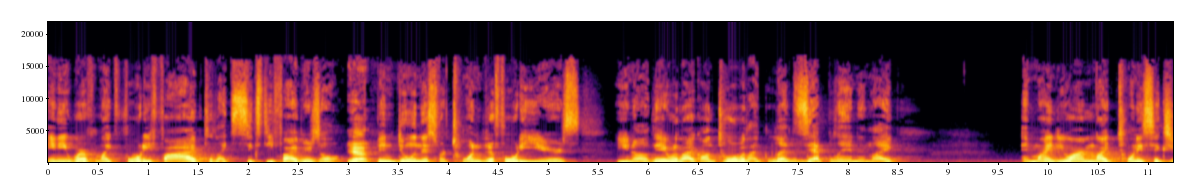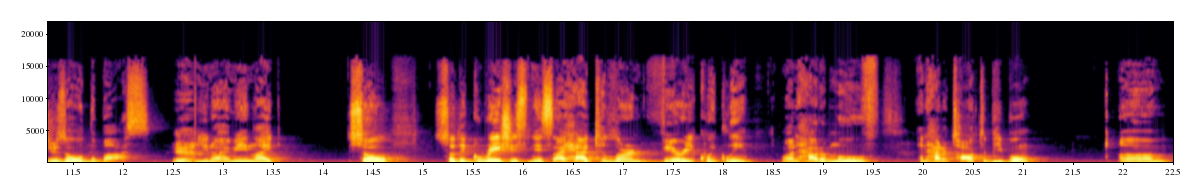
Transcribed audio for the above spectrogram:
anywhere from like 45 to like 65 years old. Yeah. Been doing this for 20 to 40 years. You know, they were like on tour with like Led Zeppelin and like and mind you, I'm like 26 years old, the boss. Yeah. You know what I mean? Like, so, so the graciousness I had to learn very quickly on how to move and how to talk to people, um,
